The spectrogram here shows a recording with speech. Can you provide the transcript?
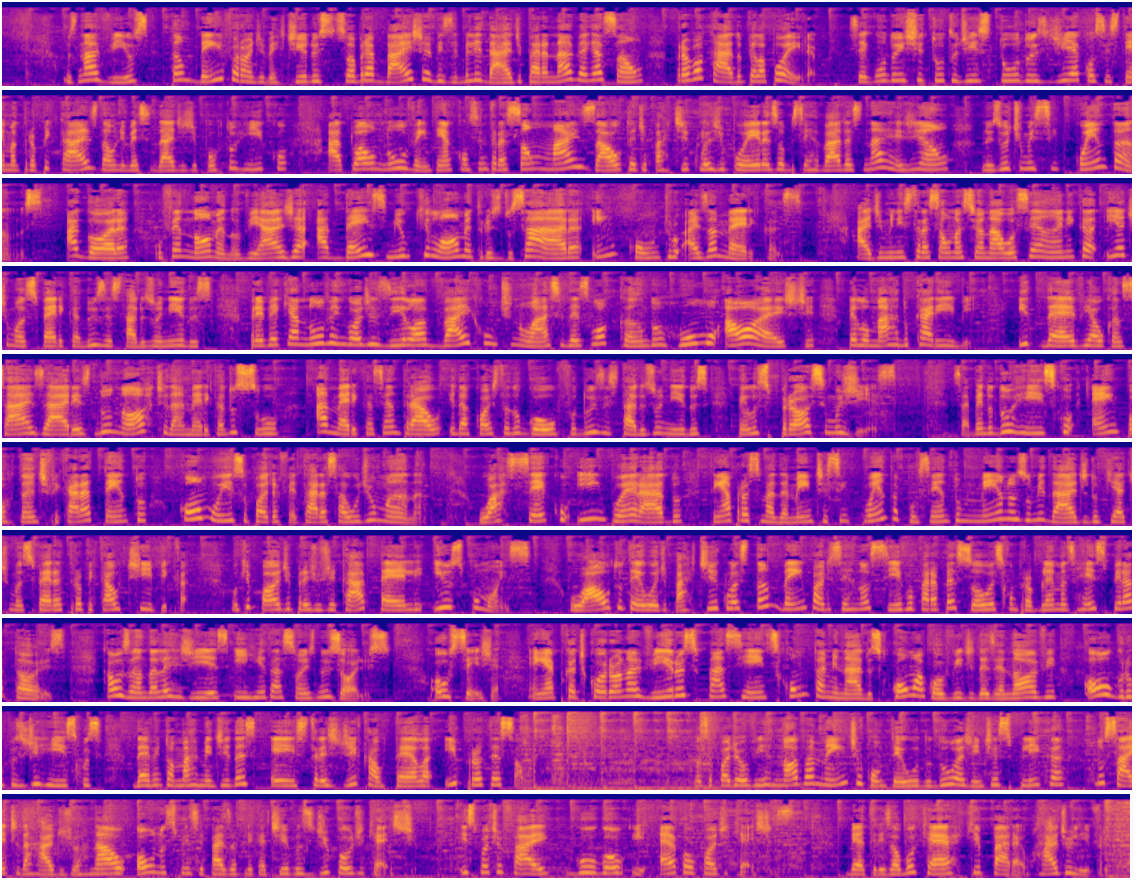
Os navios também foram advertidos sobre a baixa visibilidade para navegação provocado pela poeira. Segundo o Instituto de Estudos de Ecossistema Tropicais da Universidade de Porto Rico, a atual nuvem tem a concentração mais alta de partículas de poeiras observadas na região nos últimos 50 anos. Agora, o fenômeno viaja a 10 mil quilômetros do Saara em encontro às Américas. A Administração Nacional Oceânica e Atmosférica dos Estados Unidos prevê que a nuvem Godzilla vai continuar se deslocando rumo ao oeste pelo Mar do Caribe e deve alcançar as áreas do norte da América do Sul, América Central e da costa do Golfo dos Estados Unidos pelos próximos dias. Sabendo do risco, é importante ficar atento como isso pode afetar a saúde humana. O ar seco e empoeirado tem aproximadamente 50% menos umidade do que a atmosfera tropical típica, o que pode prejudicar a pele e os pulmões. O alto teor de partículas também pode ser nocivo para pessoas com problemas respiratórios, causando alergias e irritações nos olhos. Ou seja, em época de coronavírus, pacientes contaminados com a Covid-19 ou grupos de riscos devem tomar medidas extras de cautela e proteção. Você pode ouvir novamente o conteúdo do A Gente Explica no site da Rádio Jornal ou nos principais aplicativos de podcast. Spotify, Google e Apple Podcasts. Beatriz Albuquerque para o Rádio Livre.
